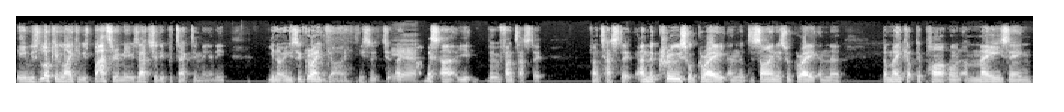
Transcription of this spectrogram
He was looking like he was battering me. He was actually protecting me, and he, you know, he's a great guy. He's a, Yeah. uh, fantastic, fantastic, and the crews were great, and the designers were great, and the the makeup department amazing.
